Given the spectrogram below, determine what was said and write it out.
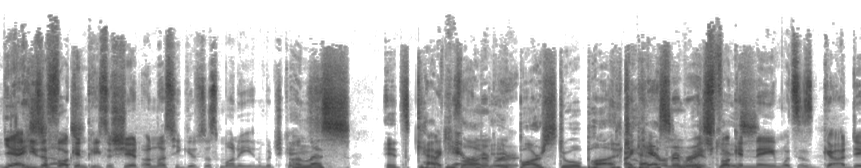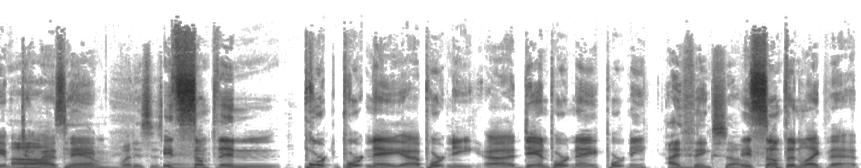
Yeah, He he's a fucking piece of shit. Unless he gives us money, in which case, Unless it's Captain's can't Log, remember- a barstool podcast. I can't remember his case- fucking name. What's his goddamn Oh, dumbass damn. name? What is his name? It's something Port Portney, uh, Portney, uh, Dan Portney, Portney. I think so. It's something like that.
